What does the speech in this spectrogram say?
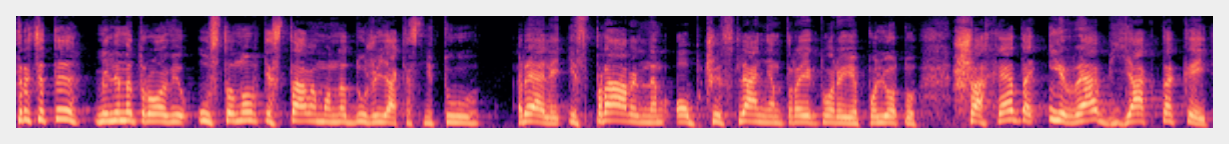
30-міліметрові установки ставимо на дуже якісні ту. Релі із правильним обчислянням траєкторії польоту шахеда і реб як такий.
